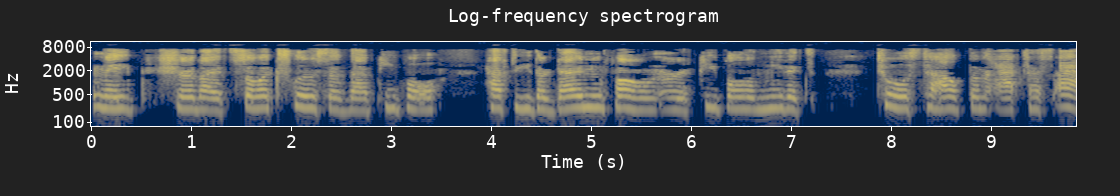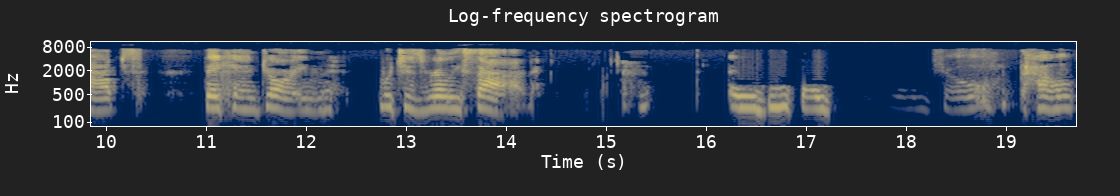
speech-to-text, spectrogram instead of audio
make sure that it's so exclusive that people have to either get a new phone or if people need ex- tools to help them access apps, they can't join, which is really sad. And these sites really show how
